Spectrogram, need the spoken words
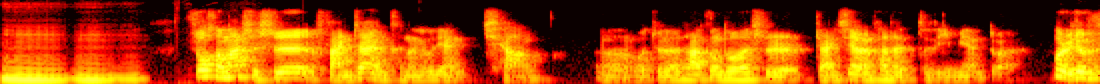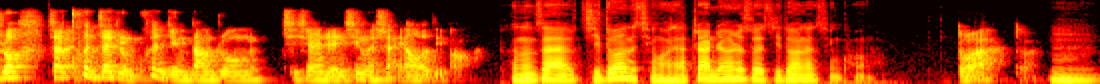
嗯嗯嗯，说荷马史诗反战可能有点强，嗯，我觉得它更多的是展现了他的这一面，对，或者就是说在困在这种困境当中体现人性的闪耀的地方吧。可能在极端的情况下，战争是最极端的情况。对对，嗯。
